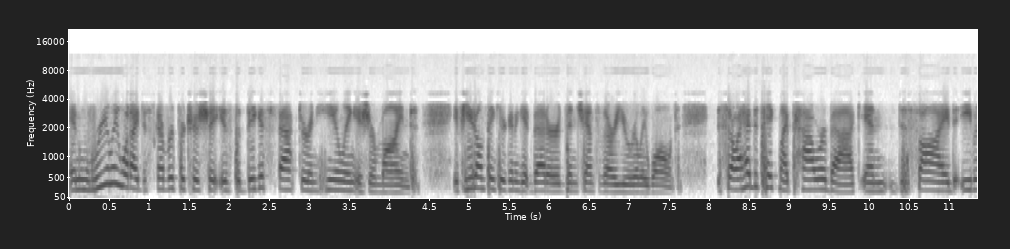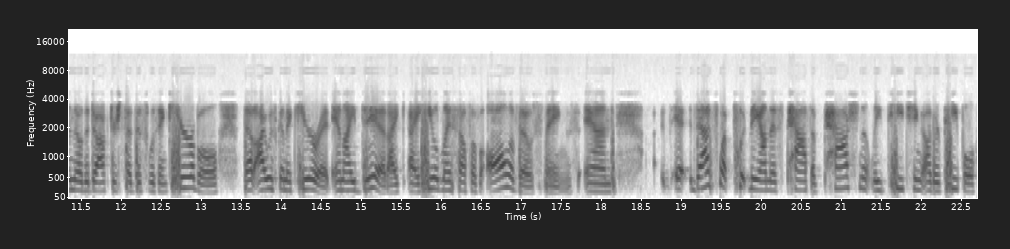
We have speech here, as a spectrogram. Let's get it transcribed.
And really, what I discovered, Patricia, is the biggest factor in healing is your mind. If you don't think you're going to get better, then chances are you really won't. So I had to take my power back and decide, even though the doctor said this was incurable, that I was going to cure it. And I did. I, I healed myself of all of those things. And that's what put me on this path of passionately teaching other people.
